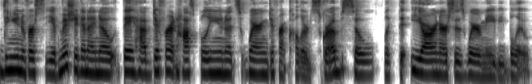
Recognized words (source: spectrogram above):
the University of Michigan, I know they have different hospital units wearing different colored scrubs. So, like the ER nurses wear navy blue.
